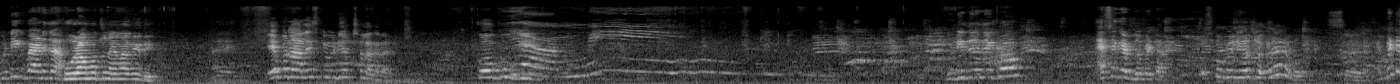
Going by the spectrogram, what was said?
बुटीक बैठ जा। पूरा मत लेना दीदी। ये बना ले इसकी वीडियो अच्छा लग रहा है। कोकू की। बुटी इधर देखो। ऐसे कर दो बेटा। उसको वीडियो लग रहा है वो। बेटा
